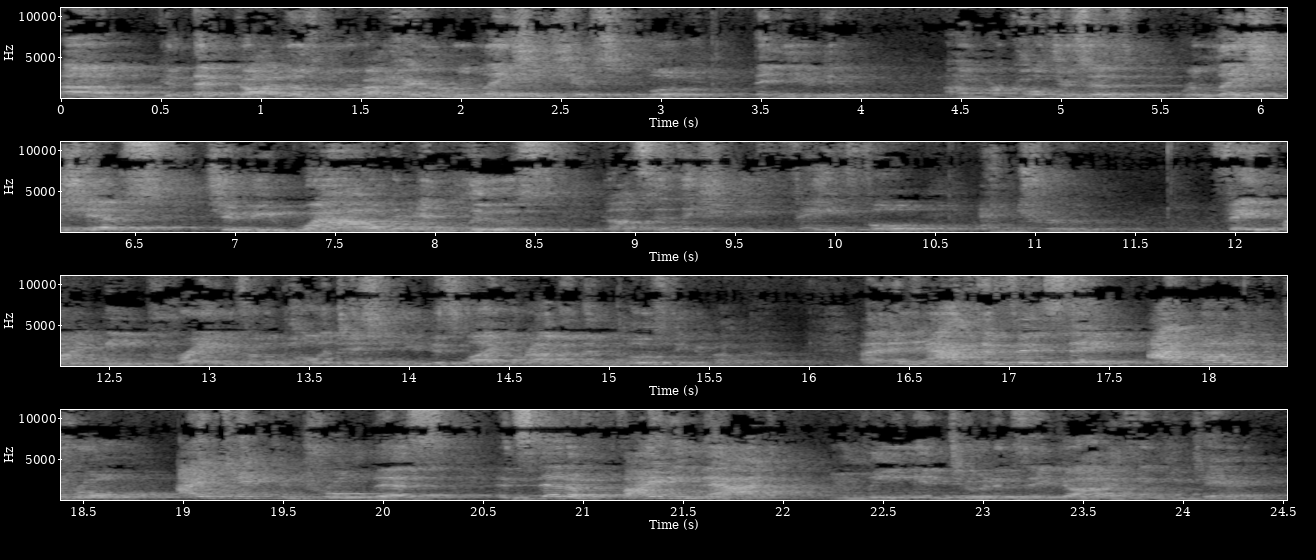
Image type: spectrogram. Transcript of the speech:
uh, that God knows more about how your relationships look than you do. Um, our culture says relationships should be wild and loose. God said they should be faithful and true. Faith might mean praying for the politician you dislike rather than posting about them. An act of faith saying, I'm not in control, I can't control this. Instead of fighting that, you lean into it and say, God, I think you can.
